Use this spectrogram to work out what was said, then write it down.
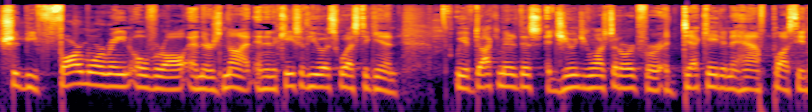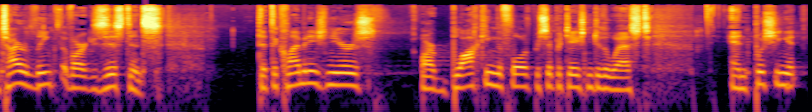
Should be far more rain overall, and there's not. And in the case of the U.S. West, again, we have documented this at geoengineeringwatch.org for a decade and a half plus, the entire length of our existence, that the climate engineers are blocking the flow of precipitation to the west and pushing it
